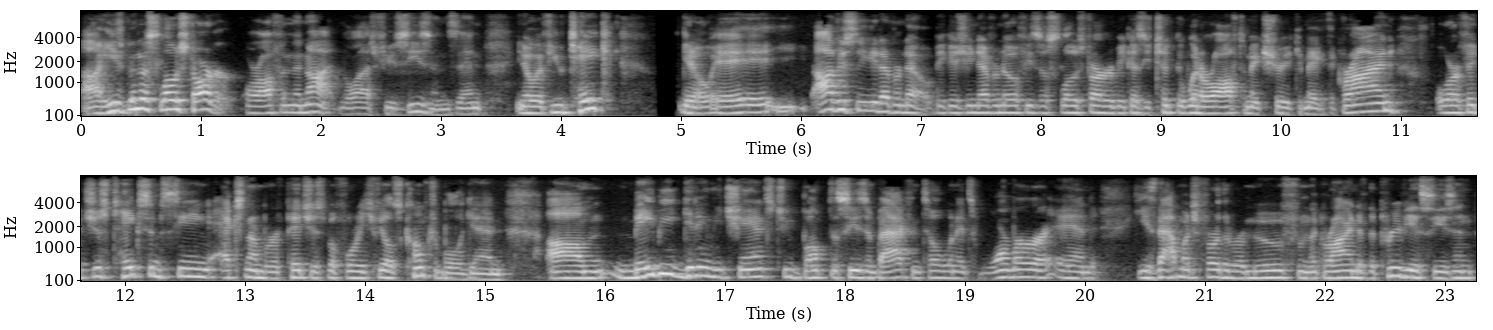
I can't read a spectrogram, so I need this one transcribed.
uh, he's been a slow starter more often than not in the last few seasons. And you know if you take you know, it, eh, obviously you never know because you never know if he's a slow starter because he took the winter off to make sure he can make the grind, or if it just takes him seeing X number of pitches before he feels comfortable again. Um, maybe getting the chance to bump the season back until when it's warmer and he's that much further removed from the grind of the previous season.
